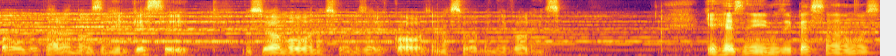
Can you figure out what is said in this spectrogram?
pobre para nos enriquecer no seu amor, na sua misericórdia, na sua benevolência. Que rezemos e peçamos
